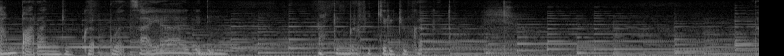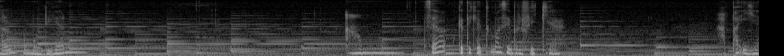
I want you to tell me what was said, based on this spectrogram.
tamparan juga buat saya jadi makin berpikir juga gitu. Lalu kemudian um, saya ketika itu masih berpikir apa iya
